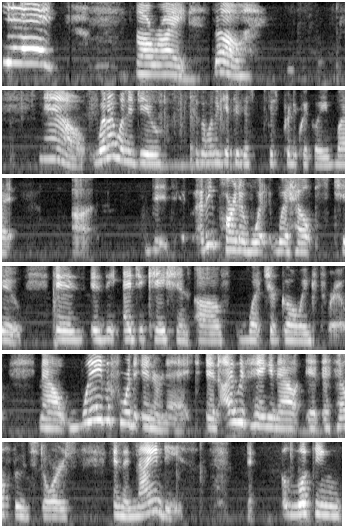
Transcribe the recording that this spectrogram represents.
Yay! All right. So now, what I want to do, because I want to get through this this pretty quickly, but uh, the, I think part of what what helps too is is the education of what you're going through. Now, way before the internet, and I was hanging out at, at health food stores in the 90s, looking,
